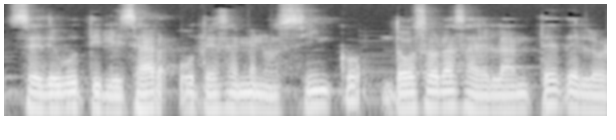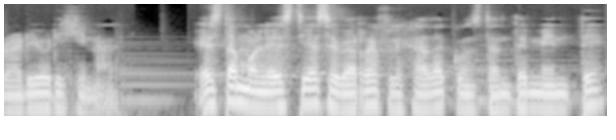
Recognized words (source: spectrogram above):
se debe utilizar UTC-5 dos horas adelante del horario original. Esta molestia se ve reflejada constantemente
